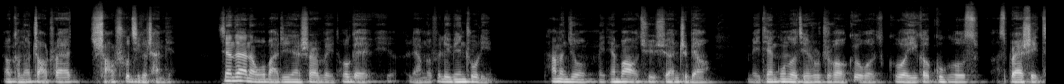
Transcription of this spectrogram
然后可能找出来少数几个产品。现在呢，我把这件事儿委托给两个菲律宾助理，他们就每天帮我去选指标，每天工作结束之后给我给我一个 Google spreadsheet，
